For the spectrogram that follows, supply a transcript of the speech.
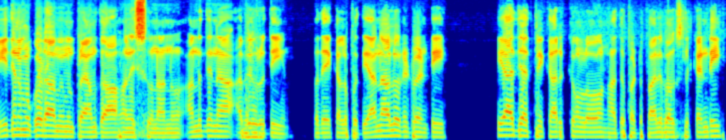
ఈ దినము కూడా మిమ్మల్ని ప్రేమతో ఆహ్వానిస్తున్నాను. అనుదిన అభివృద్ధి ఉదయకల్పు ధ్యానాలు అనేటువంటి ఈ ఆధ్యాత్మిక కార్యక్రమంలో నాతో పాటు పాలిబాక్సులు కండి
